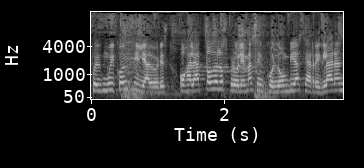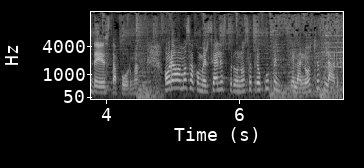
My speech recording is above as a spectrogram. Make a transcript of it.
Pues muy conciliadores. Ojalá todos los problemas en Colombia se arreglaran de esta forma. Ahora vamos a comerciales, pero no se preocupen, que la noche es larga.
